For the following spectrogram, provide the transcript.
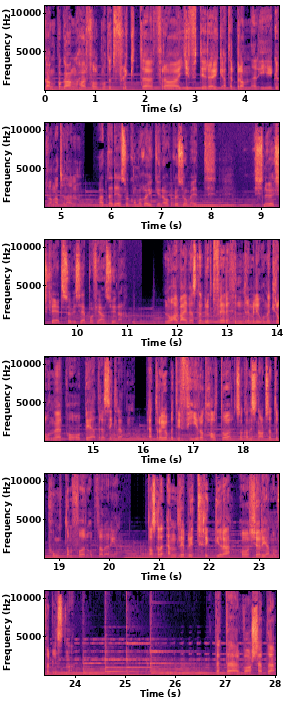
Gang på gang har folk måttet flykte fra giftig røyk etter branner i Gudvangatunnelen. Etter det så kommer røyken akkurat som et snøskred som vi ser på fjernsynet. Nå har Vegvesenet brukt flere hundre millioner kroner på å bedre sikkerheten. Etter å ha jobbet i fire og et halvt år, så kan de snart sette punktum for oppgraderingen. Da skal det endelig bli tryggere å kjøre gjennom for bilistene. Dette er Hva skjedde?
